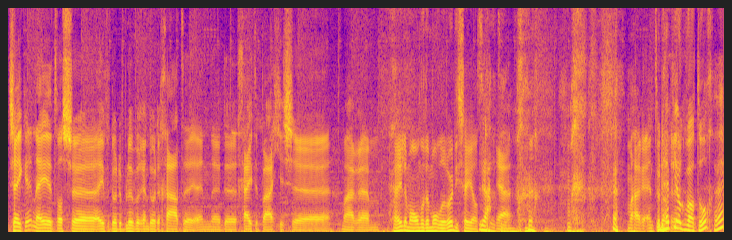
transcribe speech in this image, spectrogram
zeker. Nee, het was eh, even door de blubber en door de gaten en eh, de geitenpaadjes. eh, maar, ehm, Helemaal onder de modder hoor, die Seat. Ja. Dat, ja. maar en toen heb je ook wat, toch? Hè?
